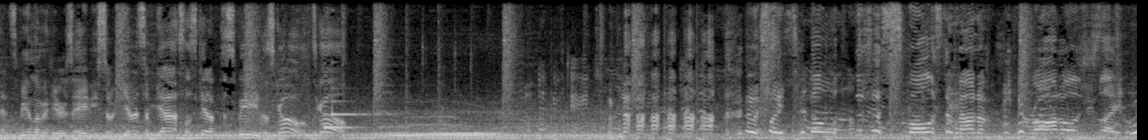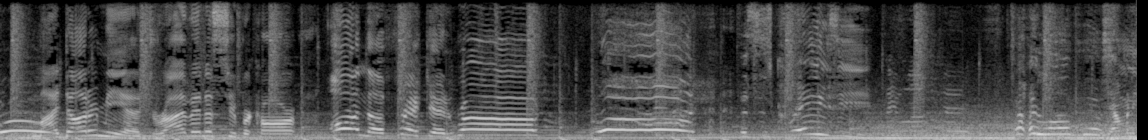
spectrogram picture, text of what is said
And speed limit here is 80, so give it some gas. Let's get up to speed. Let's go. Let's go. It was like the, this is the smallest amount of throttle. and She's like, my daughter Mia driving a supercar on the freaking road. What? This is crazy. I love this. I love this. How many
